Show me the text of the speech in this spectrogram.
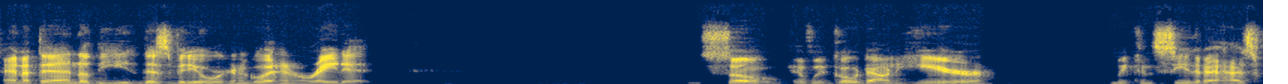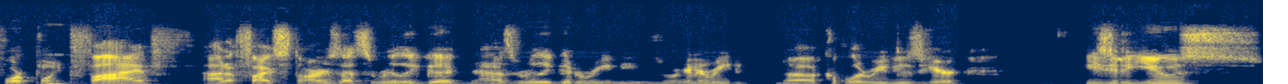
And at the end of the, this video we're going to go ahead and rate it. So if we go down here we can see that it has 4.5 out of 5 stars. That's really good. It has really good reviews. We're going to read uh, a couple of reviews here. Easy to use,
